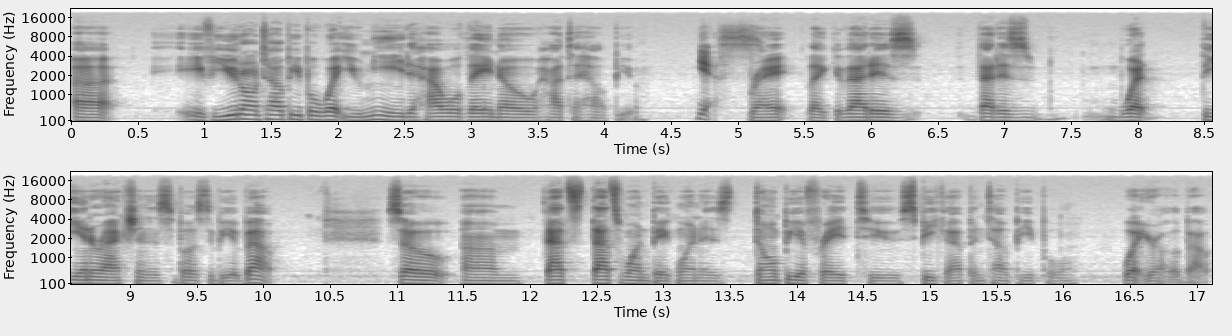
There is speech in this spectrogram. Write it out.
uh, if you don't tell people what you need, how will they know how to help you? Yes. Right? Like that is that is what the interaction is supposed to be about. So um, that's that's one big one is don't be afraid to speak up and tell people what you're all about.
